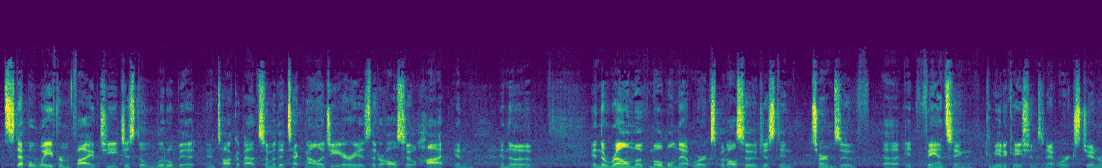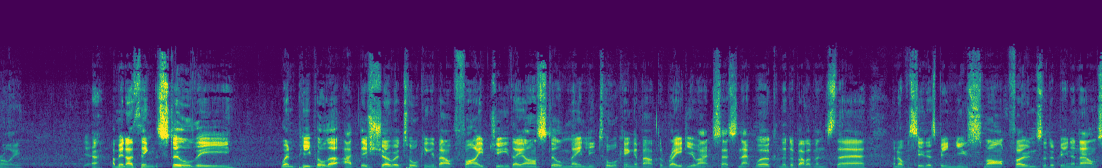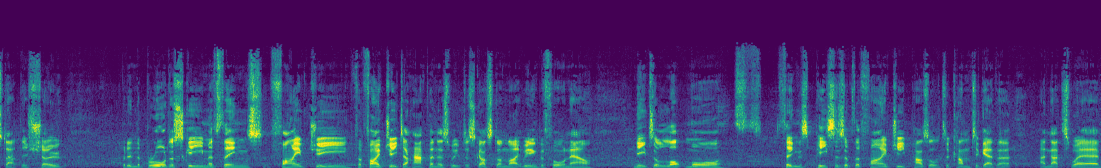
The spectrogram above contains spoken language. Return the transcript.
step away from 5G just a little bit and talk about some of the technology areas that are also hot in, in the in the realm of mobile networks, but also just in terms of uh, advancing communications networks generally. Yeah, I mean, I think still the when people at this show are talking about 5G, they are still mainly talking about the radio access network and the developments there. And obviously, there's been new smartphones that have been announced at this show. But in the broader scheme of things, 5G, for 5G to happen, as we've discussed on Light Reading before now, needs a lot more things, pieces of the 5G puzzle to come together. And that's where,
